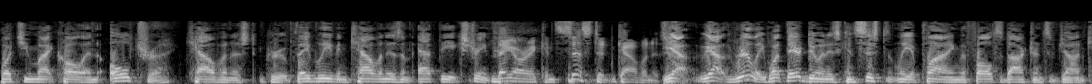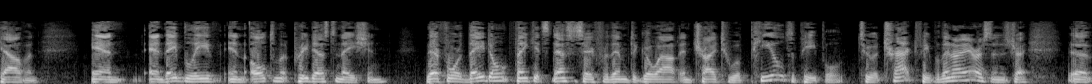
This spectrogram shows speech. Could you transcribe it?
what you might call an ultra Calvinist group. They believe in Calvinism at the extreme. They are a consistent Calvinist. Yeah, yeah, really. What they're doing is consistently applying the false doctrines of John Calvin. And, and they believe in ultimate predestination. Therefore, they don't think it's necessary for them to go out and try to appeal to people, to attract people. They're not interested in attract. Uh,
